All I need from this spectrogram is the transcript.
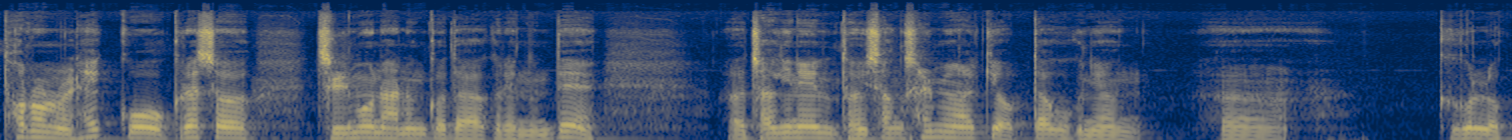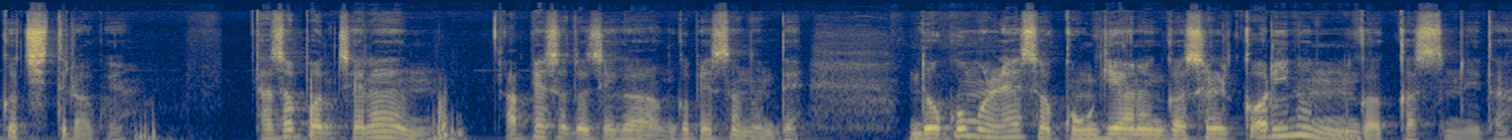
토론을 했고 그래서 질문하는 거다 그랬는데 어, 자기네는 더 이상 설명할 게 없다고 그냥 어, 그걸로 끝이더라고요. 다섯 번째는 앞에서도 제가 언급했었는데 녹음을 해서 공개하는 것을 꺼리는 것 같습니다.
